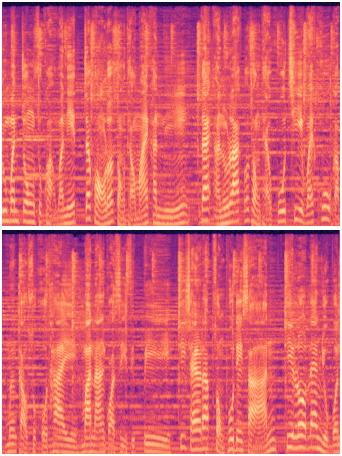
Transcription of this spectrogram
ลุงบรรจงสุขวานิชเจ้าของรถสองแถวไม้คันนี้ ได้อนุรักษ์รถสองแถวกู้ชีพไว้คู่กับเมืองเก่าสุขโขทัยมานานกว่า 40 ปี ที่ใช้รับส่งผู้โดยสาร ที่โลดแล่นอยู่บน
